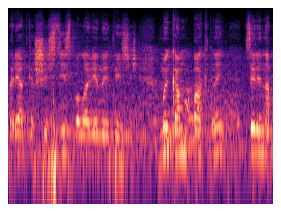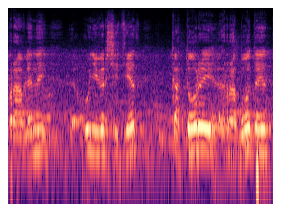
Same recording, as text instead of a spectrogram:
порядка шести с половиной тысяч. Мы компактный, целенаправленный э, университет, который работает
